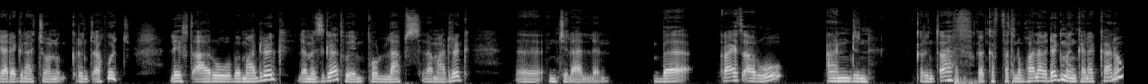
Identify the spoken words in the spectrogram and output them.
ያደረግናቸውን ቅርንጫፎች left arrow በማድረግ ለመዝጋት ወይም collapse ለማድረግ እንችላለን። በራይት አሮ አንድን ቅርንጫፍ ከከፈትን በኋላ ደግመን ከነካ ነው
